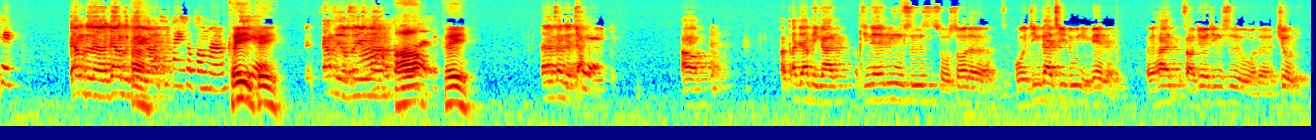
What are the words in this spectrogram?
可以。这样子的？这样子可以吗？开麦克风吗？可以，可以。这样子有声音吗？好，可以。大家站着讲。好。啊，大家平安。今天牧师所说的，我已经在基督里面了。而他早就已经是我的救主。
